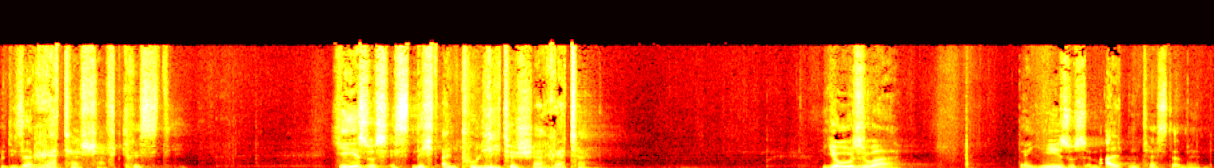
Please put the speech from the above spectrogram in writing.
und dieser Retterschaft Christi. Jesus ist nicht ein politischer Retter. Josua, der Jesus im Alten Testament,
